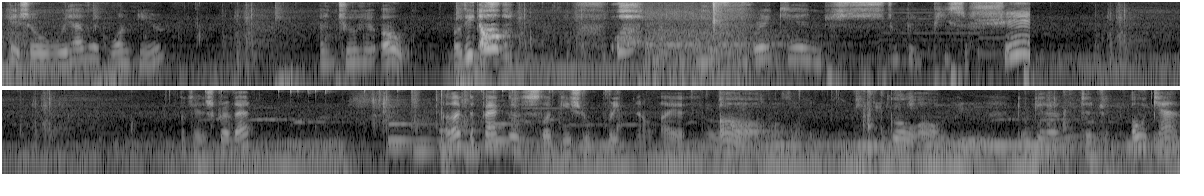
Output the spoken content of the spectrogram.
Okay, so we have like one here. And two here. Oh. Are these? Oh! Oh! You freaking stupid piece of shit. Okay, let's grab that. I like the fact that it's like Easter break now. I oh go oh can we get out of detention? Oh we can.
